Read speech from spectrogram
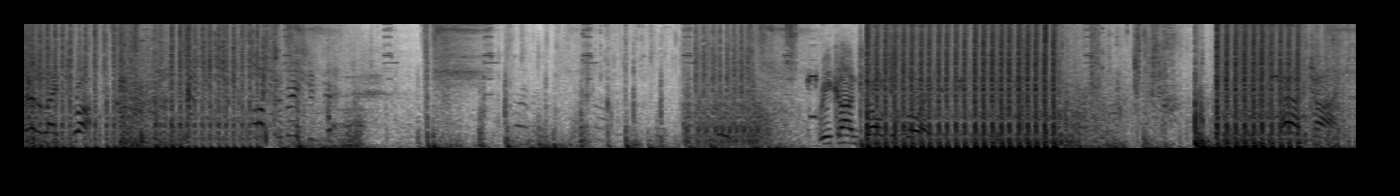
Satellite dropped. Observation deck. Recon drone deployed. Halftime.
